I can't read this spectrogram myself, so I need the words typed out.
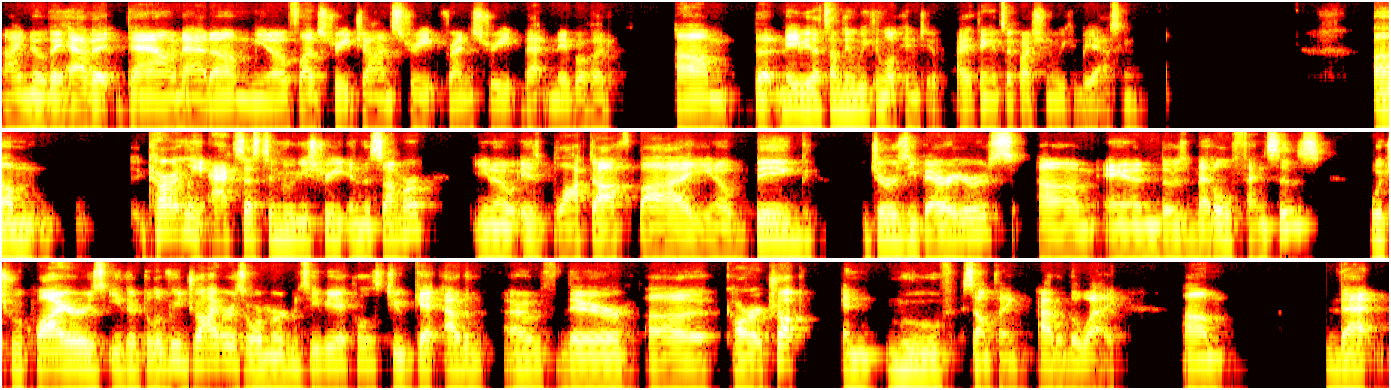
I know they have it down at, um, you know, Flood Street, John Street, Friend Street, that neighborhood. Um, but maybe that's something we can look into. I think it's a question we could be asking. Um, currently access to Moody Street in the summer, you know, is blocked off by, you know, big jersey barriers um, and those metal fences, which requires either delivery drivers or emergency vehicles to get out of, of their uh, car or truck and move something out of the way. Um, that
